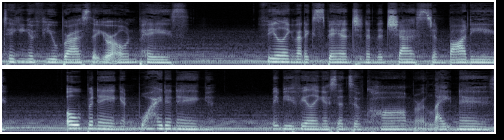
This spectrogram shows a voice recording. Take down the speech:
Taking a few breaths at your own pace. Feeling that expansion in the chest and body, opening and widening maybe feeling a sense of calm or lightness.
